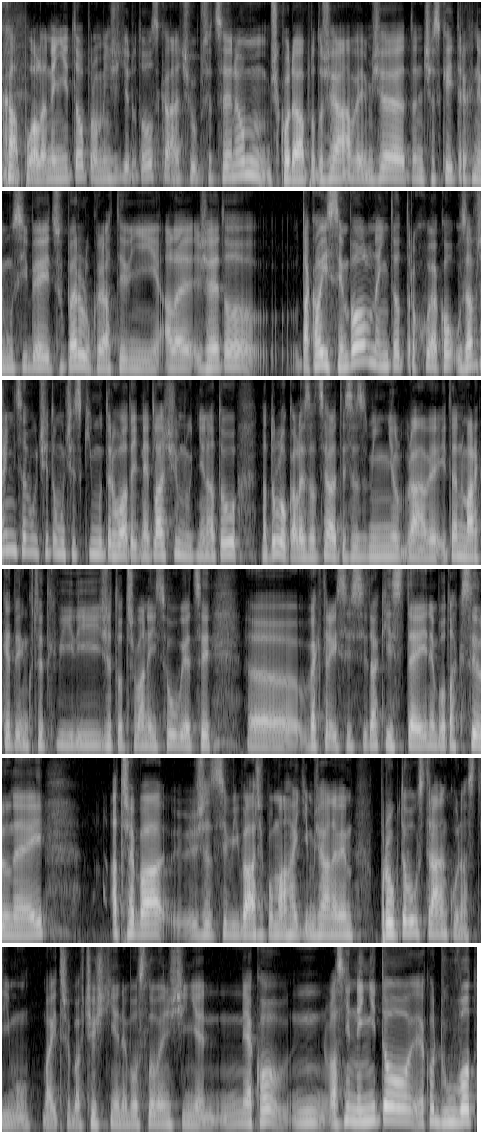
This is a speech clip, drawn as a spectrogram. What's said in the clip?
Chápu, ale není to, promiň, že ti do toho skáču, přece jenom škoda, protože já vím, že ten český trh nemusí být super lukrativní, ale že je to takový symbol, není to trochu jako uzavření se vůči tomu českému trhu a teď netlačím nutně na tu, na tu lokalizaci, ale ty se zmínil právě i ten marketing před chvílí, že to třeba nejsou věci, eh, ve kterých jsi si tak jistý nebo tak silný, a třeba, že si výváři pomáhají tím, že já nevím, produktovou stránku na Steamu mají třeba v češtině nebo slovenštině. Jako, vlastně není to jako důvod,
